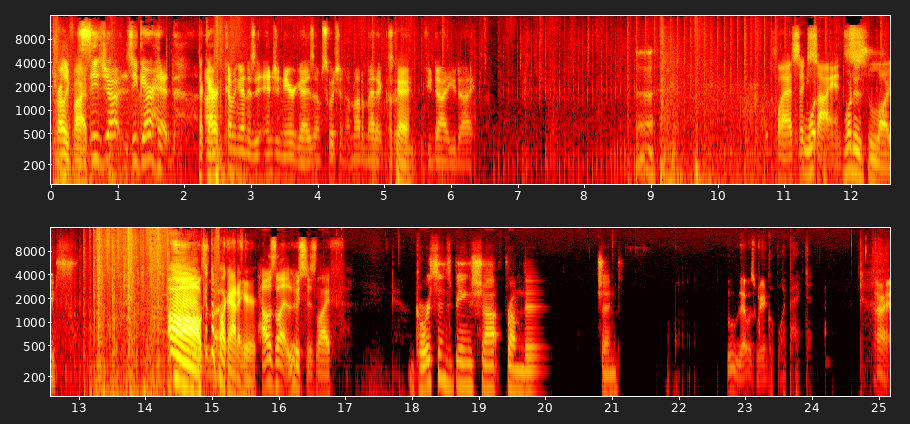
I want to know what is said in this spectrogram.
Charlie five. Z Jar- Z Garhead. The gar- I'm coming in as an engineer, guys. I'm switching. I'm not a medic. So Okay. If you die, you die. Eh, Classic What- science. what is life? Oh, is get the that? fuck out of here. How's let loose his life. Gorson's being shot from the. direction. Ooh, that was weird. All right.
